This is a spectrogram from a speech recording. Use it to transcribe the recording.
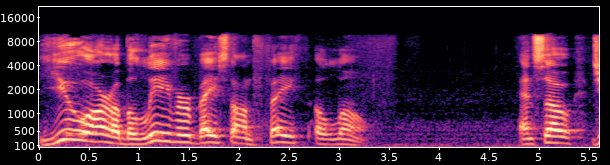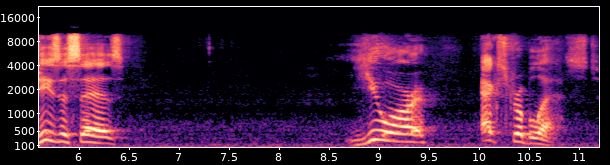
you are a believer based on faith alone. And so Jesus says, You are extra blessed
